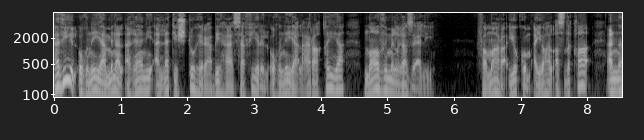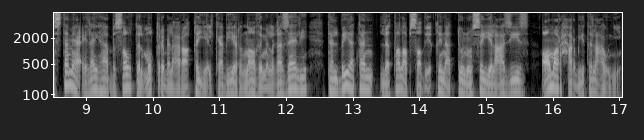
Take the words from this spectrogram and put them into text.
هذه الأغنية من الأغاني التي اشتهر بها سفير الأغنية العراقية ناظم الغزالي. فما رأيكم أيها الأصدقاء أن نستمع إليها بصوت المطرب العراقي الكبير ناظم الغزالي تلبية لطلب صديقنا التونسي العزيز عمر حربيط العوني.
